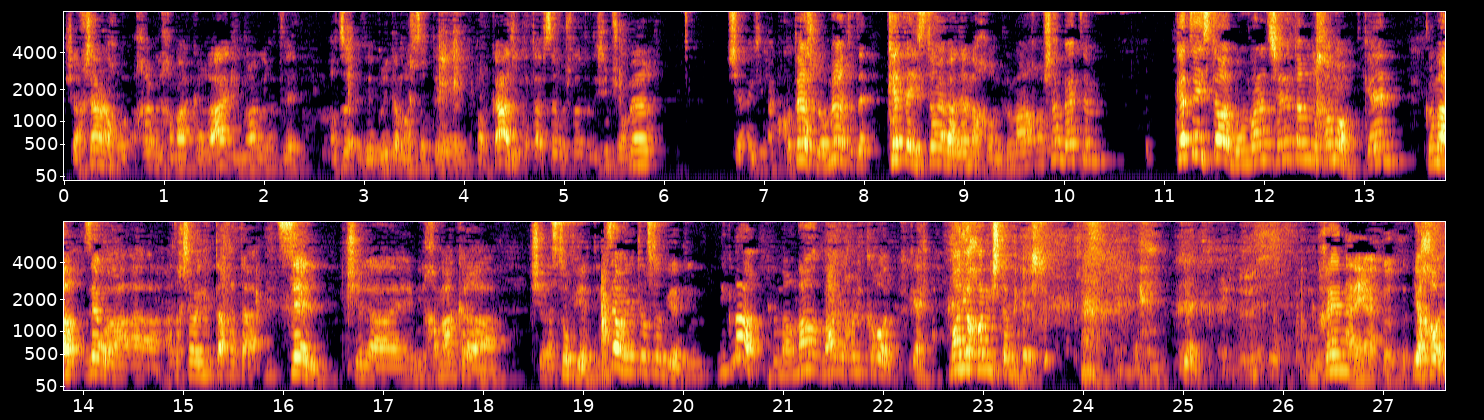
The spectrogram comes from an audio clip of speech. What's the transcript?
שעכשיו אנחנו אחרי המלחמה הקרה, וברית המועצות אה, התפרקה, אז הוא כתב ספר בשנות ה-90 שאומר, שהכותרת שלו אומרת את זה, קטע ההיסטוריה והאדם האחרון. כלומר, אנחנו עכשיו בעצם, קטע ההיסטוריה במובן הזה שאין יותר מלחמות, כן? כלומר, זהו, עד עכשיו היינו תחת הצל של המלחמה הקרה, של הסובייטים, זהו, אין יותר סובייטים, נגמר. כלומר, מה, מה עוד יכול לקרות? כן? מה עוד יכול להשתבש? כן. ובכן. יכול.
